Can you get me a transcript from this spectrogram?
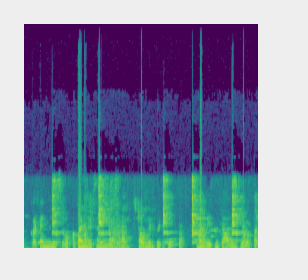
ఒక టెన్ మినిట్స్ ఒక ఫైవ్ మినిట్స్ అండి ఇలాగా స్టవ్ మీద పెడితే మనం వేసిన తాలింపులోకి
